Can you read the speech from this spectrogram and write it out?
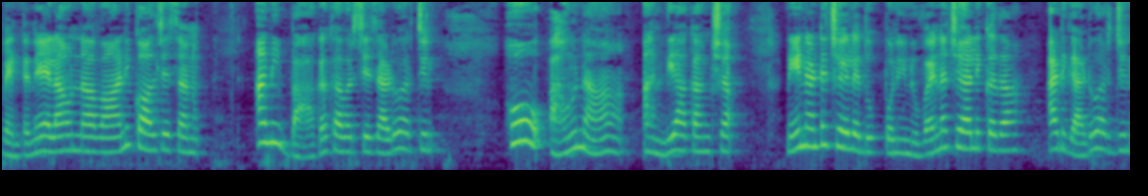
వెంటనే ఎలా ఉన్నావా అని కాల్ చేశాను అని బాగా కవర్ చేశాడు అర్జున్. హో అవునా? అంది ఆకాంక్ష. నేనంటే చేయలేదు పోనీ నువ్వైనా చేయాలి కదా? అడిగాడు అర్జున్.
